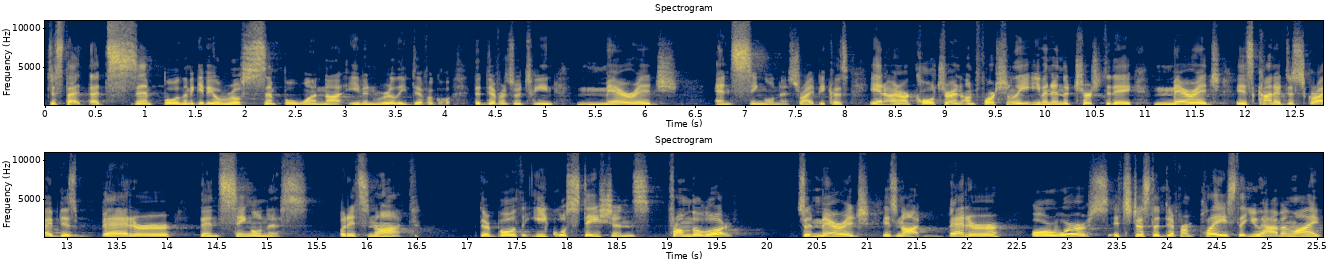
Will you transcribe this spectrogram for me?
just that that simple, let me give you a real simple one, not even really difficult. The difference between marriage and singleness, right? Because in, in our culture, and unfortunately, even in the church today, marriage is kind of described as better than singleness, but it's not. They're both equal stations from the Lord. So marriage is not better or worse, it's just a different place that you have in life.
